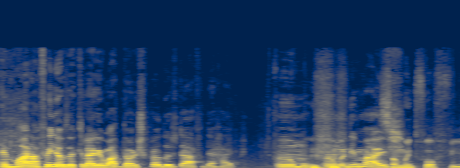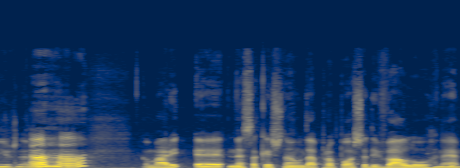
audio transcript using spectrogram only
É maravilhoso aquilo ali. Eu adoro os produtos da After Hype. Amo, amo demais. São muito fofinhos, né? Aham. Ô Mari, é, nessa questão da proposta de valor, né?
